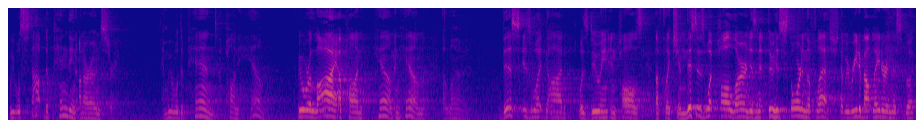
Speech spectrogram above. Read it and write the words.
we will stop depending on our own strength and we will depend upon Him. We will rely upon Him and Him alone. This is what God was doing in Paul's affliction. This is what Paul learned, isn't it, through his thorn in the flesh that we read about later in this book,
